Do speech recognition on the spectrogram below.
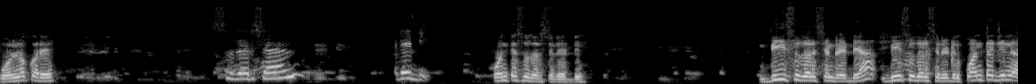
बोल नको रे. सुदर्शन रेड्डी. कोणते सुदर्शन रेड्डी? बी सुदर्शन रेड्डी हा? बी सुदर्शन रेड्डी. कोणत्या जिल्ह्या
